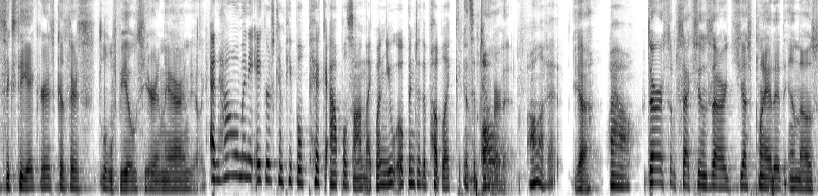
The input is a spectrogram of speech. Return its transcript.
60 acres because there's little fields here and there. And like, And how many acres can people pick apples on? Like when you open to the public in September? all of it. All of it. yeah. Wow. There are some sections that are just planted in those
